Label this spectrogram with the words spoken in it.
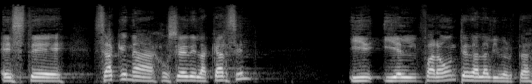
este, saquen a José de la cárcel y, el faraón te da la libertad.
